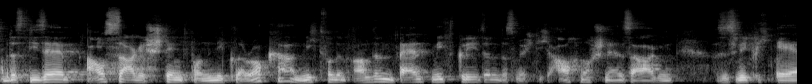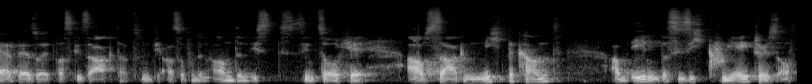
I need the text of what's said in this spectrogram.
aber dass diese Aussage stimmt von Nick LaRocca, nicht von den anderen Bandmitgliedern, das möchte ich auch noch schnell sagen. Es ist wirklich er, der so etwas gesagt hat. Und also von den anderen ist, sind solche Aussagen nicht bekannt. Aber eben, dass sie sich Creators of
